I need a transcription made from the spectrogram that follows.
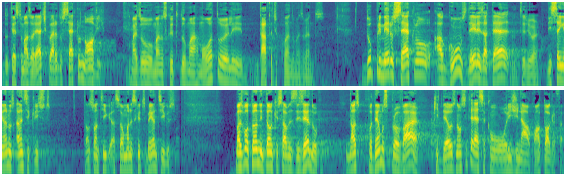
do texto masorético era do século IX. Mas o manuscrito do Mar Morto, ele data de quando, mais ou menos? Do primeiro século, alguns deles até anterior, de 100 anos antes de Cristo. Então são, antigos, são manuscritos bem antigos. Mas voltando então ao que estávamos dizendo, nós podemos provar que Deus não se interessa com o original, com a autógrafa.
